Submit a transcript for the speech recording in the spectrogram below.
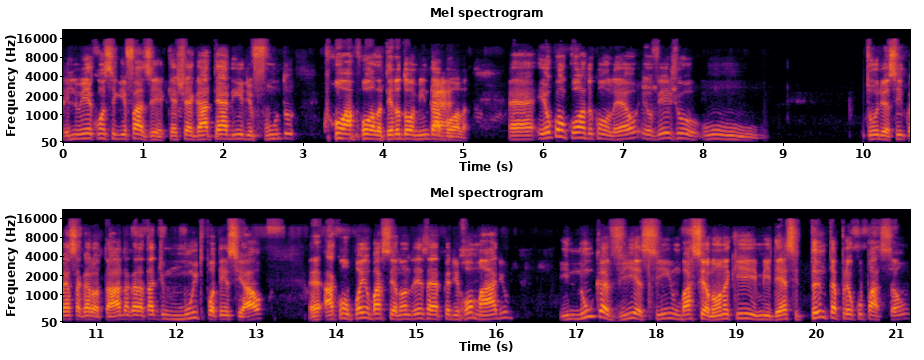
ele não ia conseguir fazer, que é chegar até a linha de fundo com a bola, tendo o domínio da é. bola. É, eu concordo com o Léo, eu vejo um túnel assim com essa garotada, uma garotada de muito potencial. É, acompanho o Barcelona desde a época de Romário e nunca vi assim um Barcelona que me desse tanta preocupação.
